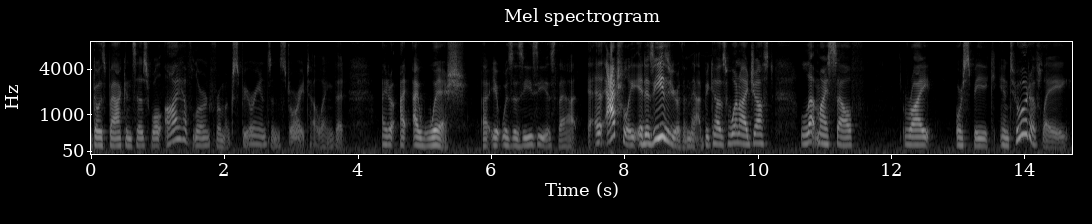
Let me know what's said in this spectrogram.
goes back and says, "Well, I have learned from experience and storytelling that I, I, I wish uh, it was as easy as that. Actually, it is easier than that because when I just let myself write or speak intuitively,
